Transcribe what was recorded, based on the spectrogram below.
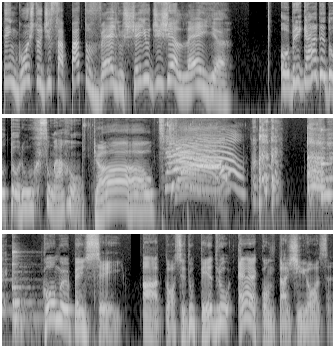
tem gosto de sapato velho cheio de geleia. Obrigada, doutor Urso Marrom. Tchau! Tchau! Como eu pensei, a tosse do Pedro é contagiosa.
